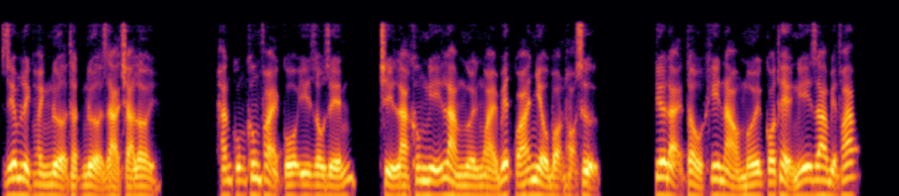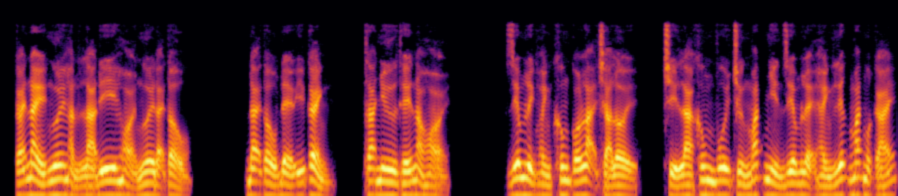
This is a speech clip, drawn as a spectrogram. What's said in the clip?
Diêm Lịch Hành nửa thật nửa giả trả lời. Hắn cũng không phải cố ý giấu giếm, chỉ là không nghĩ làm người ngoài biết quá nhiều bọn họ sự. Kia đại tẩu khi nào mới có thể nghĩ ra biện pháp? Cái này ngươi hẳn là đi hỏi ngươi đại tẩu. Đại tẩu để ý cảnh, ta như thế nào hỏi? Diêm Lịch Hành không có lại trả lời, chỉ là không vui chừng mắt nhìn Diêm Lệ Hành liếc mắt một cái,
